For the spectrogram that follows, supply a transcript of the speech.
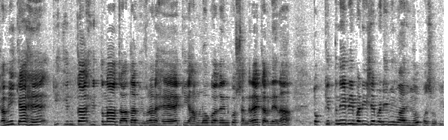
कमी क्या है कि इनका इतना ज़्यादा विवरण है कि हम लोग अगर इनको संग्रह कर लेना तो कितनी भी बड़ी से बड़ी बीमारी हो पशु की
